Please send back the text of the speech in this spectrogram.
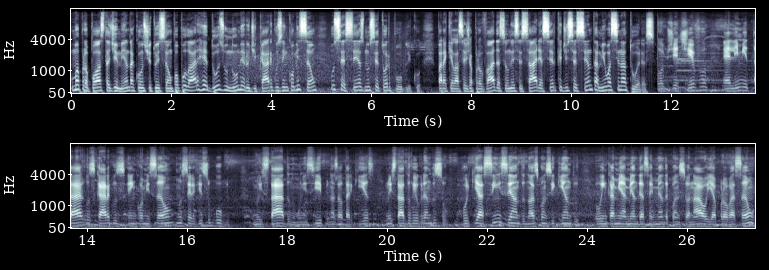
Uma proposta de emenda à Constituição Popular reduz o número de cargos em comissão, os CCs, no setor público. Para que ela seja aprovada, são necessárias cerca de 60 mil assinaturas. O objetivo é limitar os cargos em comissão no serviço público no estado, no município, nas autarquias, no estado do Rio Grande do Sul. Porque assim sendo, nós conseguindo o encaminhamento dessa emenda condicional e aprovação,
